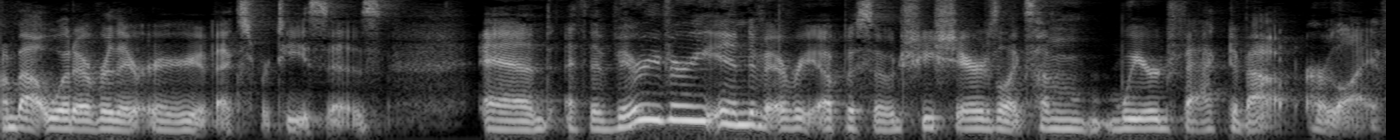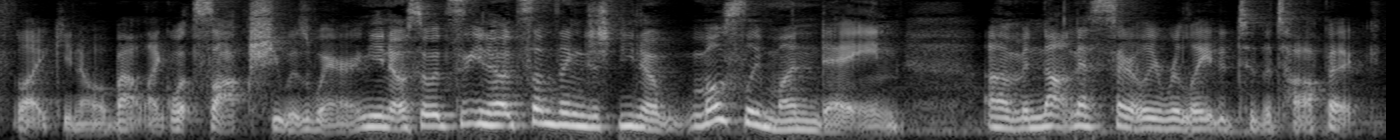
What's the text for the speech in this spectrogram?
about whatever their area of expertise is and at the very, very end of every episode, she shares like some weird fact about her life, like, you know, about like what socks she was wearing, you know. So it's, you know, it's something just, you know, mostly mundane um, and not necessarily related to the topic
